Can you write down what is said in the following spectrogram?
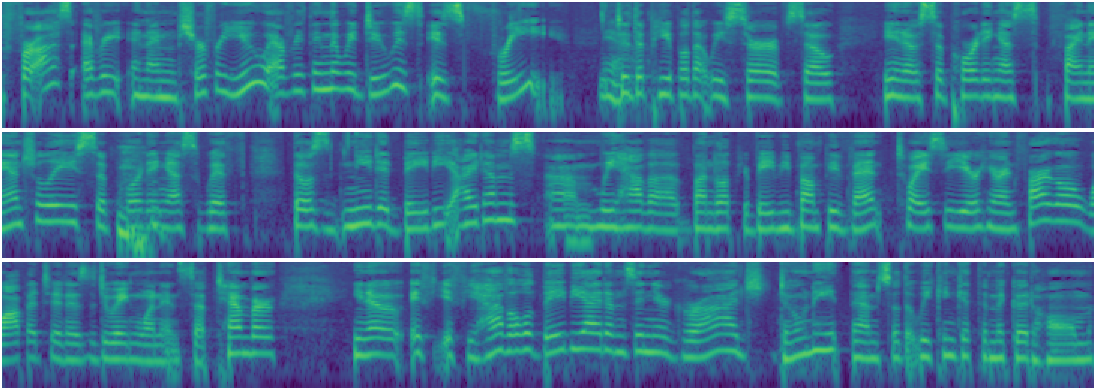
for us, every and I'm sure for you, everything that we do is is free yeah. to the people that we serve. So you know, supporting us financially, supporting us with those needed baby items. Um, we have a bundle up your baby bump event twice a year here in Fargo. Wahpeton is doing one in September. You know, if, if you have old baby items in your garage, donate them so that we can get them a good home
